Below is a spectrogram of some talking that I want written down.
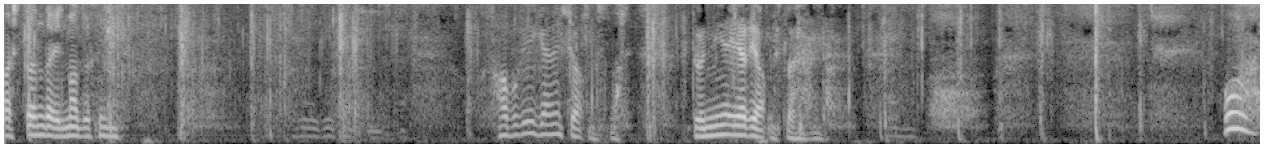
Ağaçtan da elma dökülmüş. Ha burayı geniş yapmışlar. Dönmeye yer yapmışlar önde. Oh.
